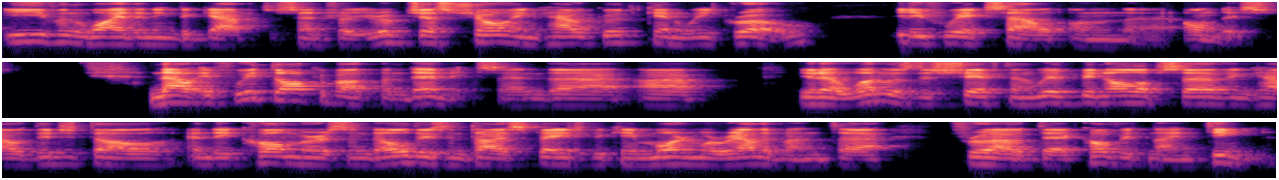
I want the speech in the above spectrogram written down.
even widening the gap to Central Europe, just showing how good can we grow if we excel on uh, on this. Now, if we talk about pandemics and uh, uh, you know what was the shift, and we've been all observing how digital and e-commerce and all this entire space became more and more relevant uh, throughout the COVID-19.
